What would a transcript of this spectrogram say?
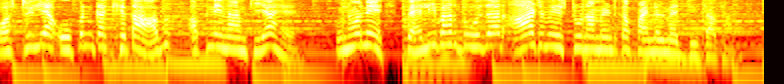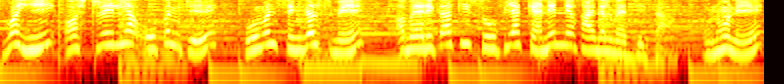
ऑस्ट्रेलिया ओपन का खिताब अपने नाम किया है। उन्होंने पहली बार 2008 में इस टूर्नामेंट का फाइनल मैच जीता था। वहीं ऑस्ट्रेलिया ओपन के वुमेन सिंगल्स में अमेरिका की सोफिया कैनिन ने फाइनल मैच जीता। उन्होंने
